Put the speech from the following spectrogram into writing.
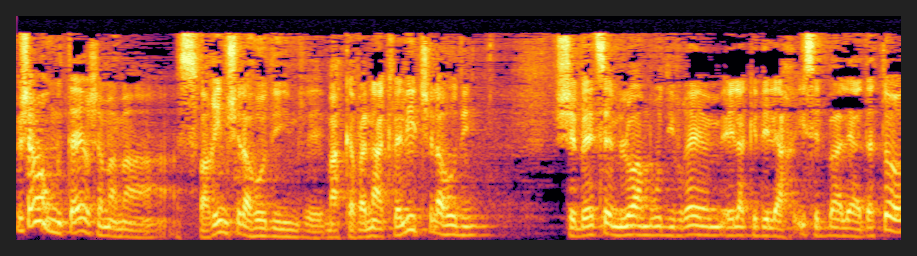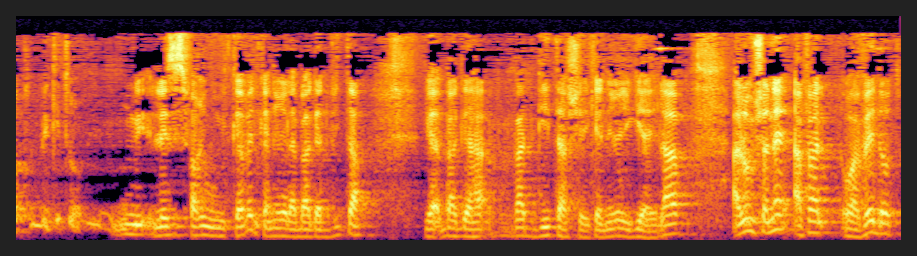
ושם הוא מתאר שם מה הספרים של ההודים ומה הכוונה הכללית של ההודים, שבעצם לא אמרו דבריהם אלא כדי להכעיס את בעלי הדתות. בקיצור, לאיזה ספרים הוא מתכוון? כנראה לבגד ויטה, בגד גיטה שכנראה הגיע אליו, אני לא משנה, אבל, או אבדות,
